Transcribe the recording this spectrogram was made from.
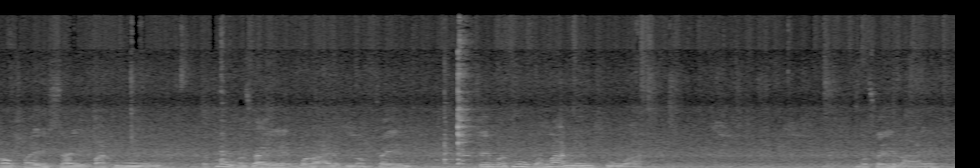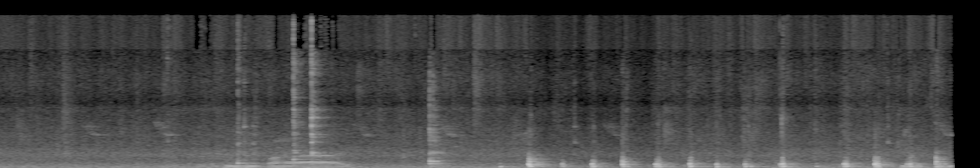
เอา ไปใส่ปลาทูปลาทูก็ใส่บ่หลายหรอกพี่น้องใส่ใส่ปลาทูประมาณหนึ่งตัวบ่ใส่หลายปลาทูลงไปเสียงฝน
